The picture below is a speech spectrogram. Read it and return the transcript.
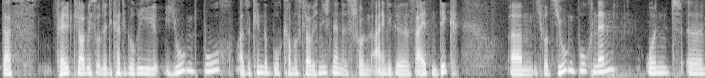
Das fällt, glaube ich, so unter die Kategorie Jugendbuch. Also Kinderbuch kann man es, glaube ich, nicht nennen, ist schon einige Seiten dick. Ähm, ich würde es Jugendbuch nennen. Und äh,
